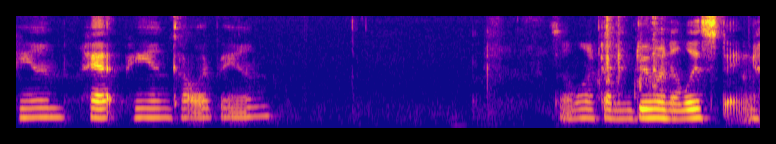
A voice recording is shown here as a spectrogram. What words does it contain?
pin, hat pin, collar pin. Sound like I'm doing a listing.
